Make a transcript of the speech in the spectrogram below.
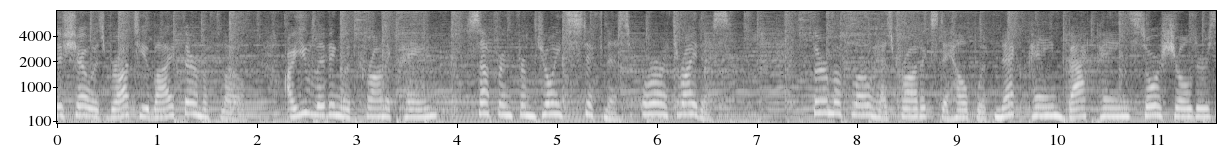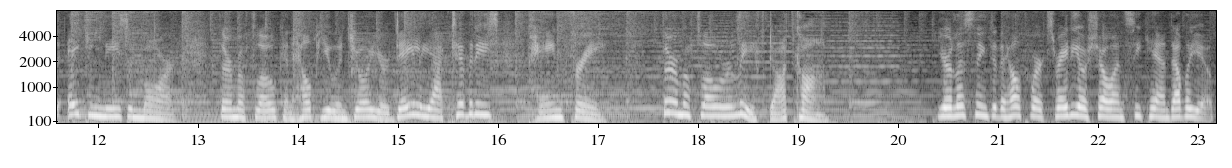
This show is brought to you by Thermoflow. Are you living with chronic pain, suffering from joint stiffness, or arthritis? Thermoflow has products to help with neck pain, back pain, sore shoulders, aching knees, and more. Thermoflow can help you enjoy your daily activities pain free. ThermoflowRelief.com. You're listening to the HealthWorks radio show on CKNW.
